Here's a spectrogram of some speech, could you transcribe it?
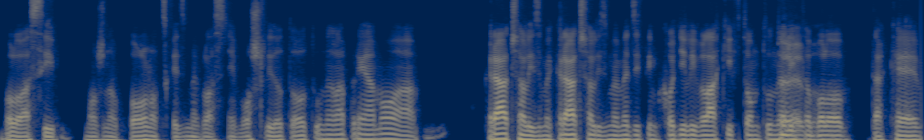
Bolo asi možno polnoc, keď sme vlastne vošli do toho tunela priamo a kráčali sme, kráčali sme, medzi tým chodili vlaky v tom tuneli, to bolo také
